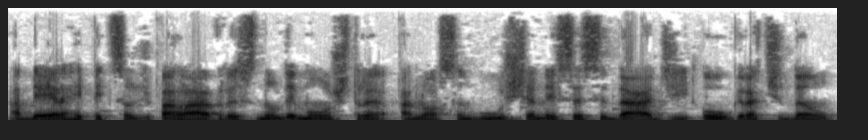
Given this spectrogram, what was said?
A mera repetição de palavras não demonstra a nossa angústia, necessidade ou gratidão.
